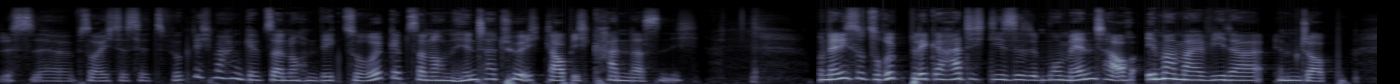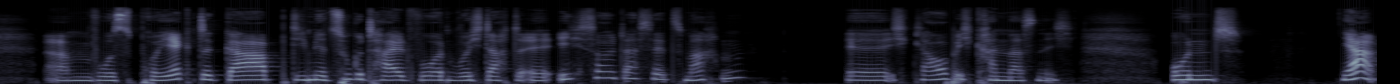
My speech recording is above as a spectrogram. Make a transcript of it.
ist, äh, soll ich das jetzt wirklich machen? Gibt es da noch einen Weg zurück? Gibt es da noch eine Hintertür? Ich glaube, ich kann das nicht. Und wenn ich so zurückblicke, hatte ich diese Momente auch immer mal wieder im Job, ähm, wo es Projekte gab, die mir zugeteilt wurden, wo ich dachte, äh, ich soll das jetzt machen? Äh, ich glaube, ich kann das nicht. Und ja,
